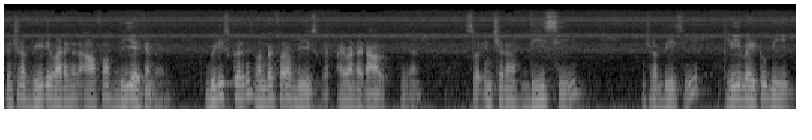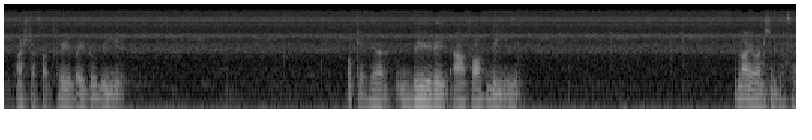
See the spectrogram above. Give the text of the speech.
So instead of BD what I can write half of BE I can write. BD square means 1 by 4 of BE square. I want to write all here. Yeah? So instead of BC, instead of BC, 3 by 2 BE first of all, 3 by 2 BE. Okay, here BD half of BE. now I want to simplify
